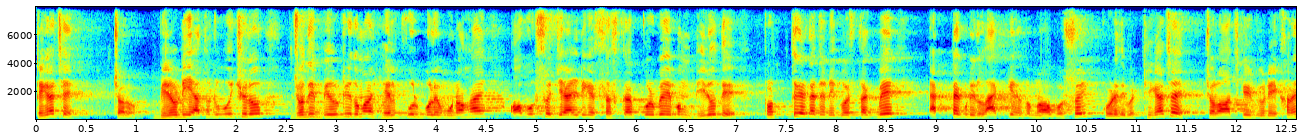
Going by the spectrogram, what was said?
ঠিক আছে? চলো, ভিডিওটি এতটুকুই ছিল। যদি ভিডিওটি তোমার হেল্পফুল বলে মনে হয়, অবশ্যই চ্যানেলটিকে সাবস্ক্রাইব করবে এবং ভিডিওতে প্রত্যেকের কাছে রিকোয়েস্ট থাকবে, একটা করে লাইক কিনে তোমরা অবশ্যই করে দেবে, ঠিক আছে? চলো, আজকের ভিডিও এখানে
